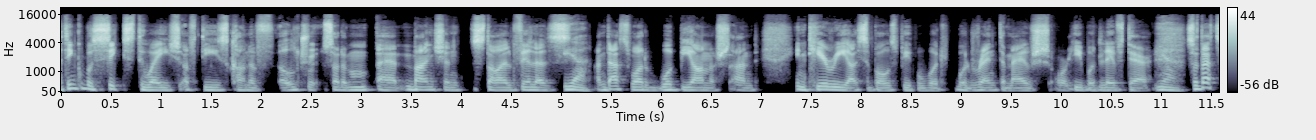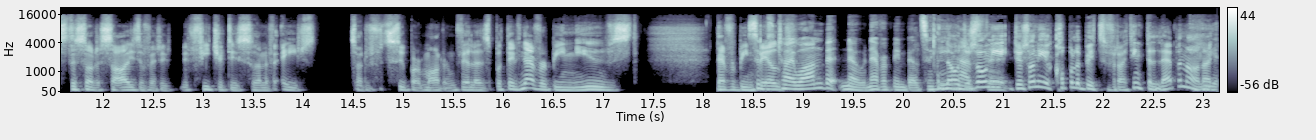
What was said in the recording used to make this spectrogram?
I think it was six to eight of these kind of ultra sort of uh, mansion style villas. Yeah. and that's what would be on it. And in theory, I suppose people would would rent them out, or he would live there. yeah. So that's the sort of size of it. It, it featured these sort of eight sort of super modern villas, but they've never been used, never been So built. Taiwan, but no, never been built. So he no, there's only the, there's only a couple of bits of it. I think the Lebanon he actually.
